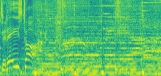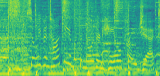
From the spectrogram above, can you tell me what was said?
Today's Talk. So we've been talking about the Northern Hail Project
